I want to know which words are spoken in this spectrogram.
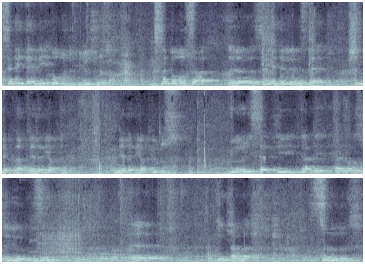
seneyi devreyi doldurduk biliyorsunuz. Kısmet olursa e, seneyi devremizde şimdiye kadar neler yaptık, neler yapıyoruz. Gönül ister ki yani her zaman söylüyorum bizim e, imkanlar sınırlıdır.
